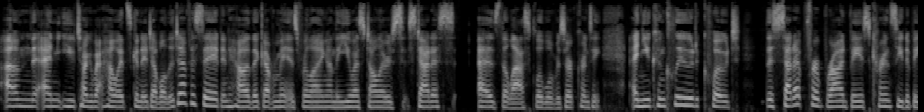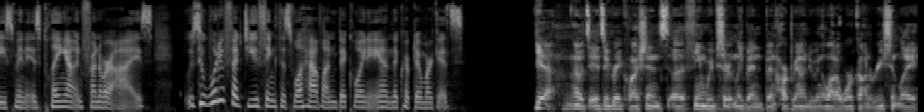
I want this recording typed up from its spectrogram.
um, and you talk about how it's going to double the deficit and how the government is relying on the U.S. dollar's status as the last global reserve currency. And you conclude, "quote." The setup for broad based currency debasement is playing out in front of our eyes. So, what effect do you think this will have on Bitcoin and the crypto markets? Yeah, no, it's, it's a great question. It's a theme we've certainly been been harping on, doing a lot of work on recently.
